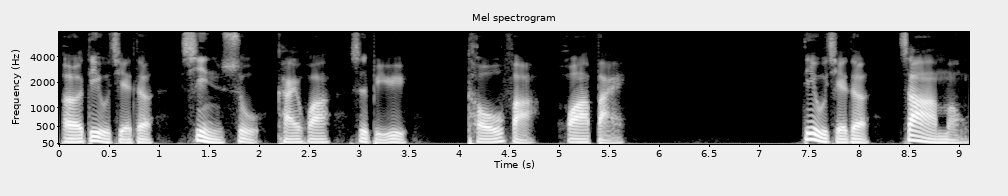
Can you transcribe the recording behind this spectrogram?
而第五节的杏树开花，是比喻头发花白。第五节的蚱蜢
